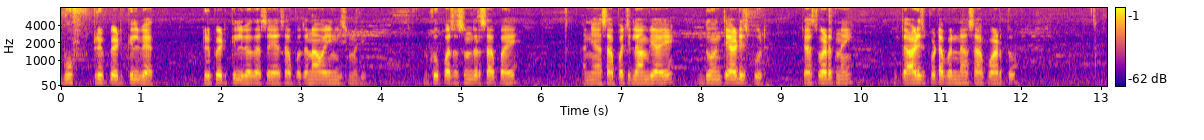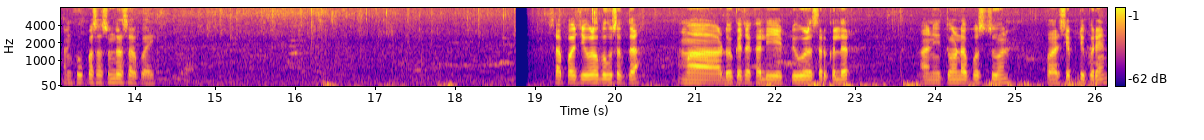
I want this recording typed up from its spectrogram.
बुफ ट्रिपेड किलबॅक. ट्रिपेड किलबॅक असं या सापाचं नाव आहे इंग्लिशमध्ये. खूप असा सुंदर साप आहे. आणि या सापाची लांबी आहे दोन ते अडीच फूट. जास्त वाढत नाही. फक्त अडीच फुटापर्यंत हा साप वाढतो. आणि खूप असा सुंदर साप आहे. सापाची ओळख बघू शकता. मा डोक्याच्या खाली पिवळसर कलर. आणि तोंडापासून पार शेपटीपर्यंत.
